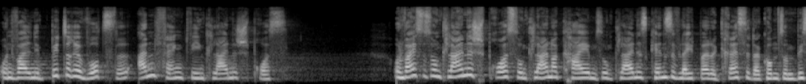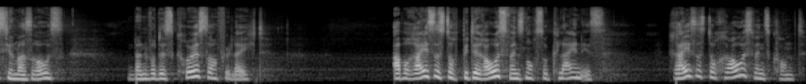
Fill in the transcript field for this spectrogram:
und weil eine bittere Wurzel anfängt wie ein kleines Spross. Und weißt du, so ein kleines Spross, so ein kleiner Keim, so ein kleines, kennst du vielleicht bei der Kresse, da kommt so ein bisschen was raus. Und dann wird es größer vielleicht. Aber reiß es doch bitte raus, wenn es noch so klein ist. Reiß es doch raus, wenn es kommt.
